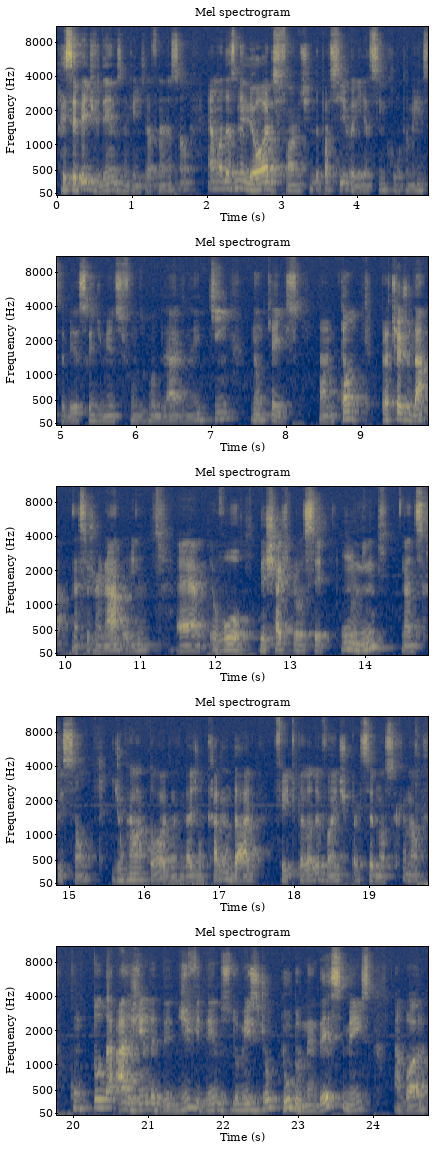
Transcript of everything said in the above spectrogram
receber dividendos, né, que a gente está falando ação, é uma das melhores formas de renda passiva e assim como também receber os rendimentos de fundos imobiliários. Né? E quem não quer isso? Tá? Então, para te ajudar nessa jornada, aí, né, é, eu vou deixar aqui para você um link na descrição de um relatório, na verdade, um calendário feito pela Levante, parceiro do nosso canal, com toda a agenda de dividendos do mês de outubro, né, desse mês, agora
